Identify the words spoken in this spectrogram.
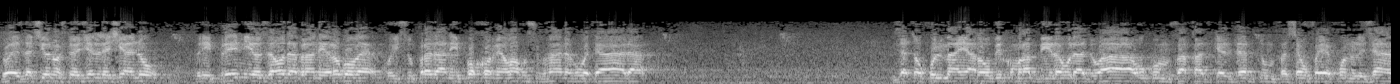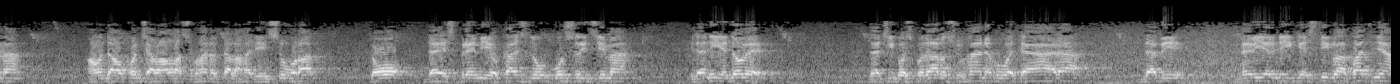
To je znači ono što je djelile ženu pripremio za odabrane robove koji su predani i pokorni Allahu subhanahu wa ta'ala. Zato kul ma ja rabbi laula dua'ukum faqad kazzabtum fasawfa yakunu lizama a onda okončava Allah subhanahu wa ta'ala hadih sura to da je spremio kaznu mušlicima i da nije dove. Znači gospodaru subhanahu wa ta'ala da bi nevjernike stigla patnja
